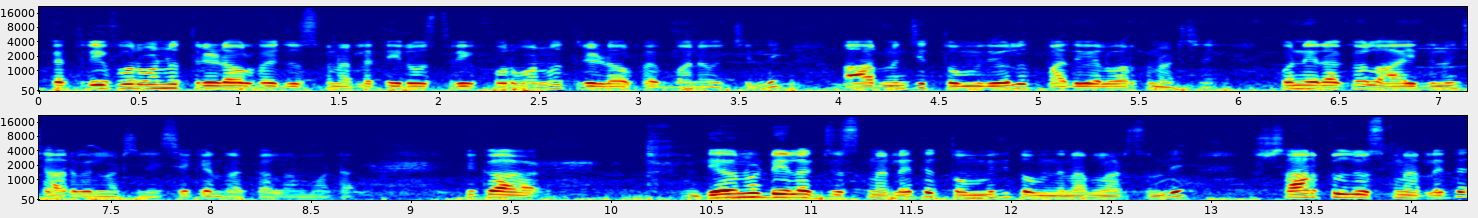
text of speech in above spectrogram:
ఇక three four one three double five చూసుకున్నట్లయితే ఈరోజు three four one three double five బాగానే వచ్చింది. ఆరు నుంచి తొమ్మిది వేలు పదివేల వరకు నడిచినాయి. కొన్ని రకాలు ఐదు నుంచి ఆరు వేలు నడిచినాయి సెకండ్ రకాలు అనమాట ఇక దేవును డీలక్ చూసుకున్నట్లయితే తొమ్మిది తొమ్మిదిన్నర నడుస్తుంది. షార్కులు చూసుకున్నట్లయితే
